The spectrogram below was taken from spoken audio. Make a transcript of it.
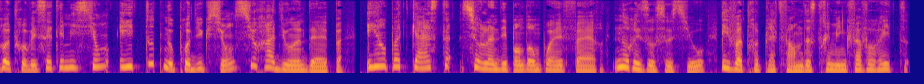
Retrouvez cette émission et toutes nos productions sur Radio Indep et en podcast sur l'indépendant.fr, nos réseaux sociaux et votre plateforme de streaming favorite.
